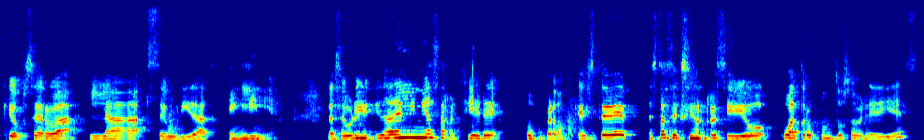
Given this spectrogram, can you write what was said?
que observa la seguridad en línea. La seguridad en línea se refiere, uh, perdón, este, esta sección recibió 4 puntos sobre 10,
